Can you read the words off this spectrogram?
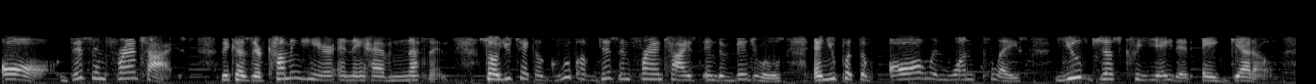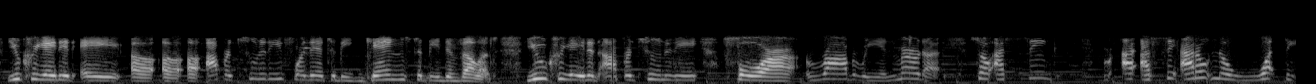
all disenfranchised because they're coming here and they have nothing. So you take a group of disenfranchised individuals and you put them all in one place. You've just created a ghetto. You created a, a, a, a opportunity for there to be gangs to be developed. You created an opportunity for robbery and murder. So I think I, I see. I don't know what the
